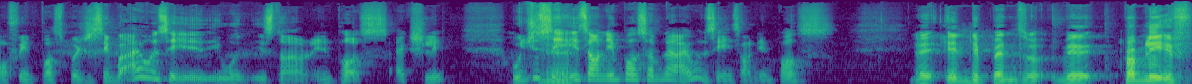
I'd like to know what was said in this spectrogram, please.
of impulse purchasing, but I would say it, it would- it's not on impulse actually. Would you say Yeah. it's on impulse? Something I wouldn't say it's on impulse. It, it depends. So, the- probably if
